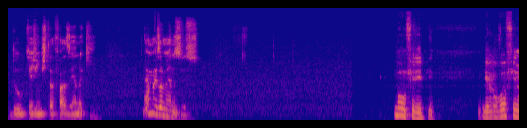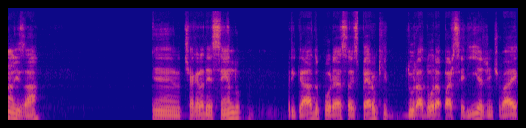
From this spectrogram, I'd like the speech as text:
do que a gente está fazendo aqui. É mais ou menos isso. Bom, Felipe, eu vou finalizar eh, te agradecendo. Obrigado por essa, espero que duradoura parceria. A gente vai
